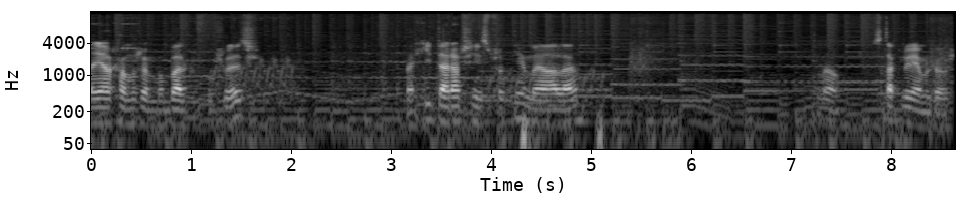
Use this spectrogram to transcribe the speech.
Na Jarcha możemy bąbelków użyć. Na hita raczej nie sprzątniemy, ale... No, staklujemy go już.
